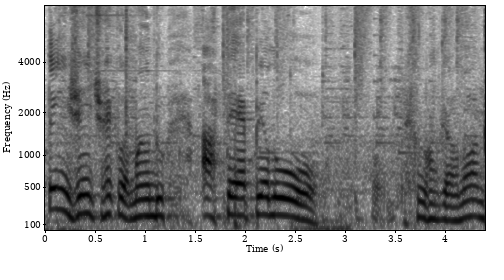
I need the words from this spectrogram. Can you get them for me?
tem gente reclamando até pelo. Como é o nome?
